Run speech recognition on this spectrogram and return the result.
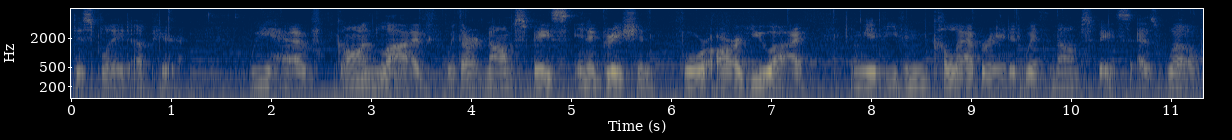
displayed up here. We have gone live with our NomSpace integration for our UI and we have even collaborated with NomSpace as well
